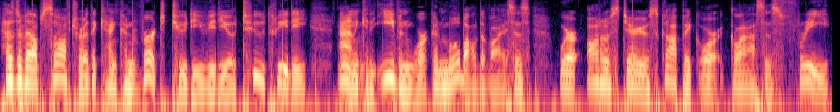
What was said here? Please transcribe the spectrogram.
has developed software that can convert 2D video to 3D and can even work on mobile devices where autostereoscopic or glasses-free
